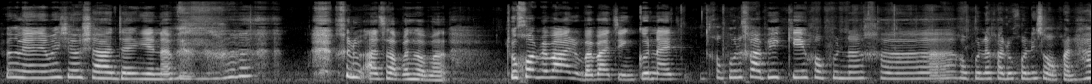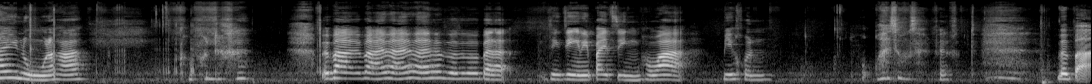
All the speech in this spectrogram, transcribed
เพิ่งเรียนยังไม่เชี่ยวชาญใจเย็นนะคือหนูอ่านสลับไปสลับมา ทุกคนบ๊ายบายหนูบ๊ายบายจริงกุ๊ดไนท์ขอบคุณค่ะพี่กิฟขอบคุณนะคะ ขอบคุณนะคะ ทุกคนที่ส่งขวัญให้หนูนะคะ ขอบคุณนะคะบ๊ายบายบ๊ายบายบ๊ายบายบ๊ายบายบ๊ายบายไปละจริงๆอันนี้ไปจริง เพราะว่ามีคนบอกว่าสงสารแฟนคลับบ๊ายบา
